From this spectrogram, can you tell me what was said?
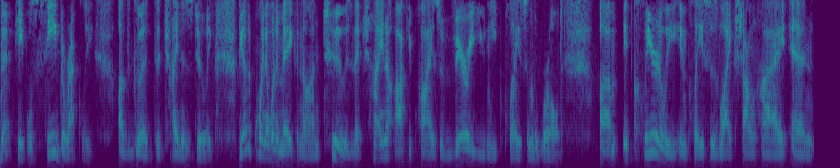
that people see directly of the good that China is doing. The other point I want to make, Anand, too, is that China occupies a very unique place in the world. Um, it clearly, in places like Shanghai and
